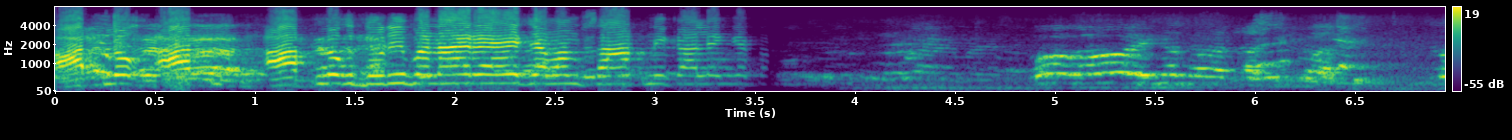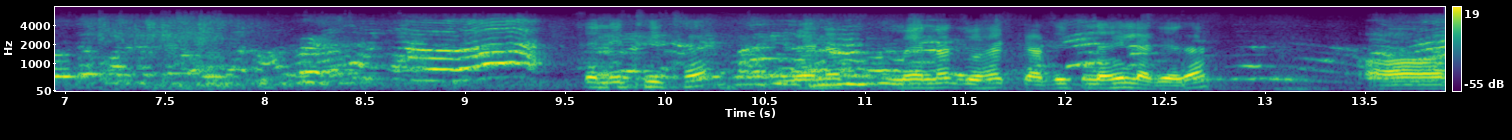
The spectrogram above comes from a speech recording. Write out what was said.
आप लोग आप आप लोग दूरी बनाए रहे। जब हम सांप निकालेंगे तो चलिए ठीक है। मेहनत मेहनत जो है अधिक नहीं लगेगा। और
